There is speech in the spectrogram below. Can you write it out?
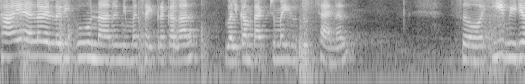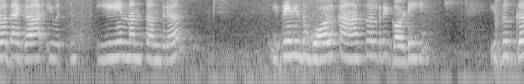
ಹಾಯ್ ಹಲೋ ಎಲ್ಲರಿಗೂ. ನಾನು ನಿಮ್ಮ Chaitra Kalal. Welcome back to my YouTube channel so ಈ ವಿಡಿಯೋದಾಗ ಇವತ್ತು ಏನಂತಂದ್ರೆ, ಇದೇನಿದು ವಾಲ್ ಕಾಣತ್ತಲ್ರಿ ಗಾಡಿ? ಇದಕ್ಕೆ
